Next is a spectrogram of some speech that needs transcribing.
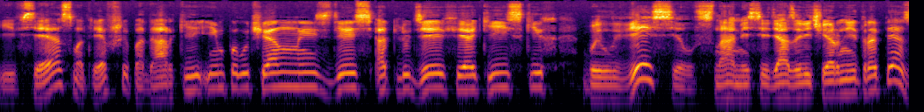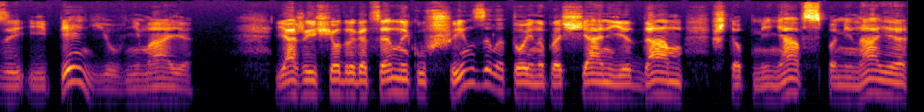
и все, осмотревшие подарки им полученные здесь от людей фиокийских, был весел, с нами сидя за вечерней трапезой и пенью внимая. Я же еще драгоценный кувшин золотой на прощание дам, чтоб меня, вспоминая,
